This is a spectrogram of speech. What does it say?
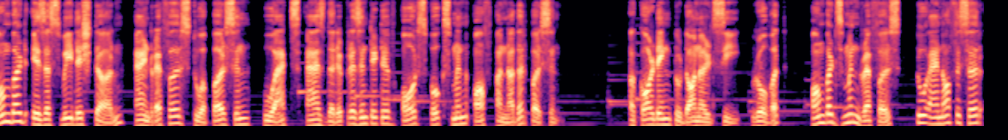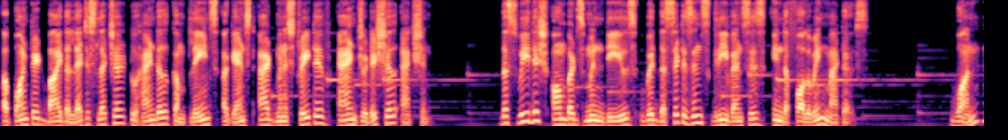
Ombud is a Swedish term and refers to a person who acts as the representative or spokesman of another person. According to Donald C. Rowat, Ombudsman refers to an officer appointed by the legislature to handle complaints against administrative and judicial action. The Swedish Ombudsman deals with the citizens' grievances in the following matters 1.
